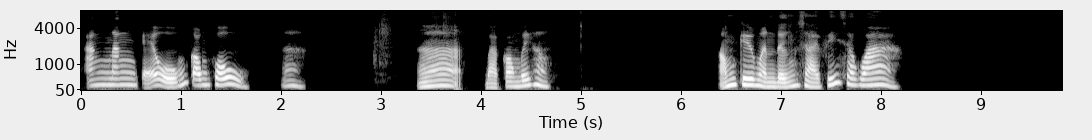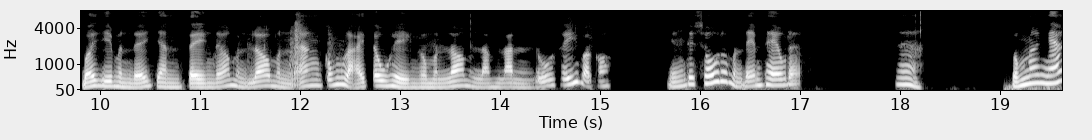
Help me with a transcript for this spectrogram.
Ăn năn kẻ uổng công phu. À. À, bà con biết không? Ổng kêu mình đừng xài phí xa qua. Bởi vì mình để dành tiền đó mình lo mình ăn cúng lại tu hiền rồi mình lo mình làm lành đúa thí bà con những cái số đó mình đem theo đó. Ha. Cũng nói ngán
